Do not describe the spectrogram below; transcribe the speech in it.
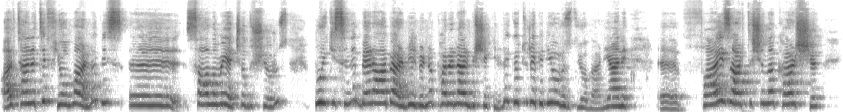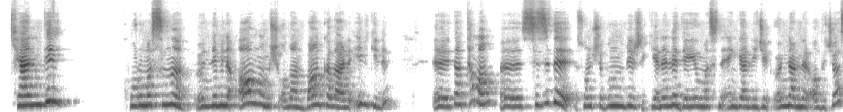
alternatif yollarla biz e, sağlamaya çalışıyoruz. Bu ikisini beraber birbirine paralel bir şekilde götürebiliyoruz diyorlar. Yani e, faiz artışına karşı kendi korumasını, önlemini almamış olan bankalarla ilgili e, tamam e, sizi de sonuçta bunun bir genele yayılmasını engelleyecek önlemler alacağız.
